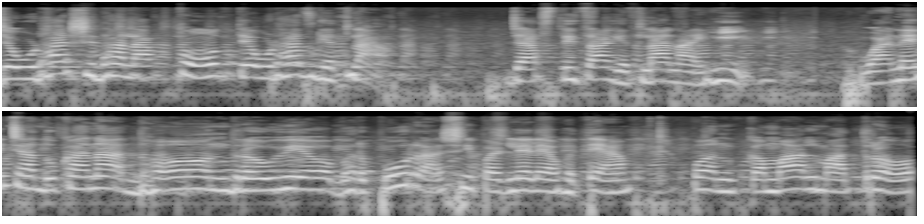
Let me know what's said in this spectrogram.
जेवढा शिधा लागतो तेवढाच घेतला. जास्तीचा घेतला नाही. वाण्याच्या दुकानात धन द्रव्य भरपूर राशी पडलेल्या होत्या पण कमाल मात्र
